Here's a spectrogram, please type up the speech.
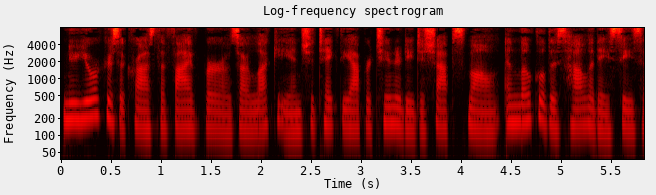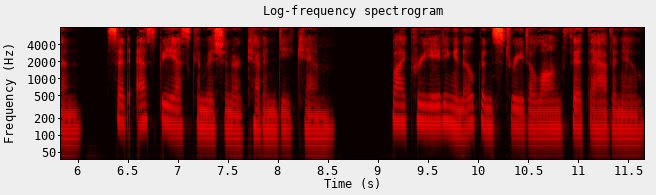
New Yorkers across the five boroughs are lucky and should take the opportunity to shop small and local this holiday season, said SBS Commissioner Kevin D. Kim. By creating an open street along Fifth Avenue,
